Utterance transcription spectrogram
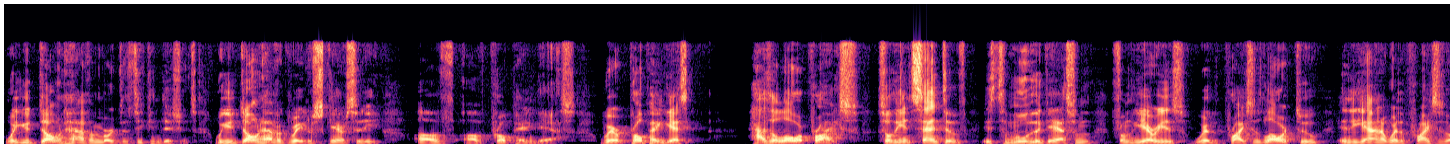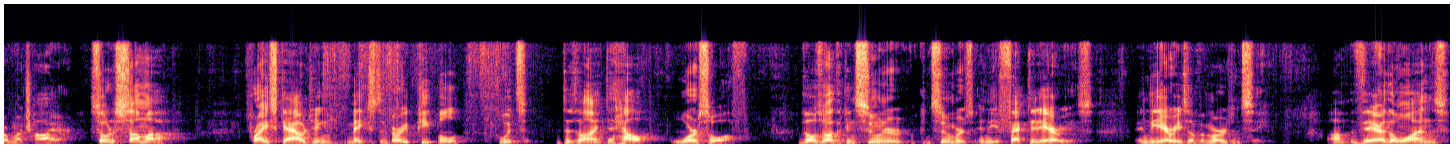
where you don't have emergency conditions, where you don't have a greater scarcity of, of propane gas, where propane gas has a lower price. So the incentive is to move the gas from, from the areas where the price is lower to Indiana where the prices are much higher. So to sum up, price gouging makes the very people who it's designed to help worse off. Those are the consumer, consumers in the affected areas, in the areas of emergency. Um, they're the ones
